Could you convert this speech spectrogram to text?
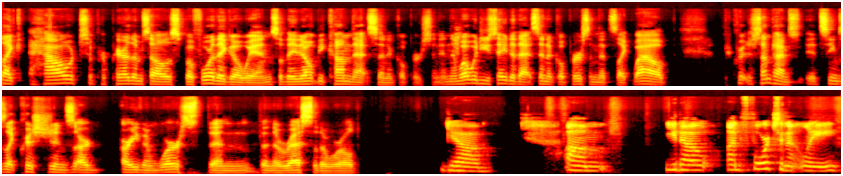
like how to prepare themselves before they go in, so they don't become that cynical person? And then, what would you say to that cynical person that's like, "Wow, sometimes it seems like Christians are are even worse than than the rest of the world. Yeah. Um, you know, unfortunately,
